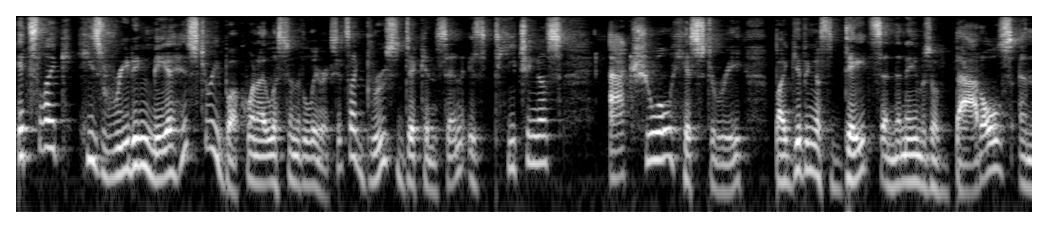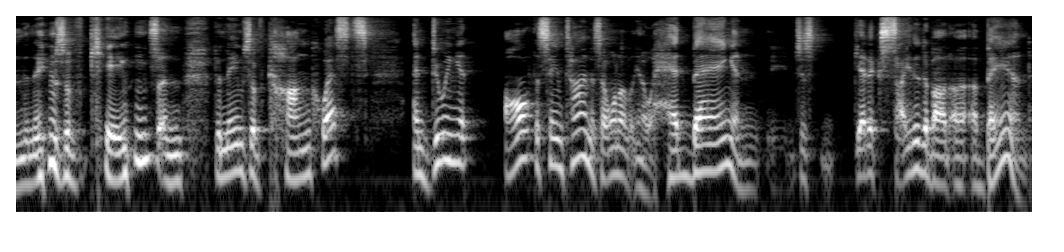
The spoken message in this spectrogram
It's like he's reading me a history book when I listen to the lyrics. It's like Bruce Dickinson is teaching us actual history by giving us dates and the names of battles and the names of kings and the names of conquests and doing it all at the same time as I want to, you know, headbang and just get excited about a, a band.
